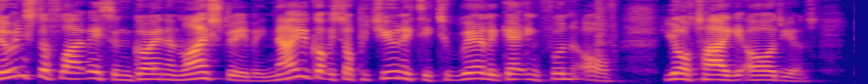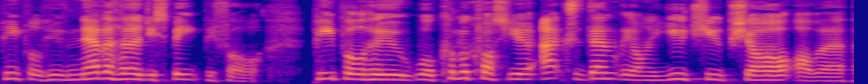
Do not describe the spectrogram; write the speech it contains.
doing stuff like this and going and live streaming, now you've got this opportunity to really get in front of your target audience. People who've never heard you speak before. People who will come across you accidentally on a YouTube short or a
